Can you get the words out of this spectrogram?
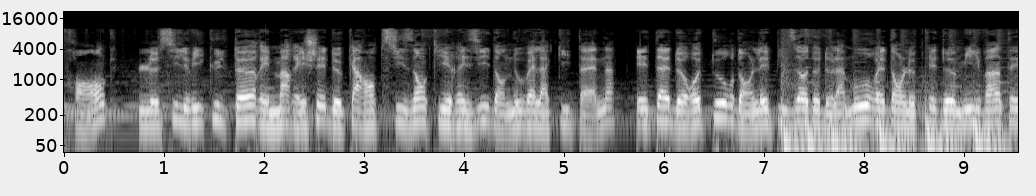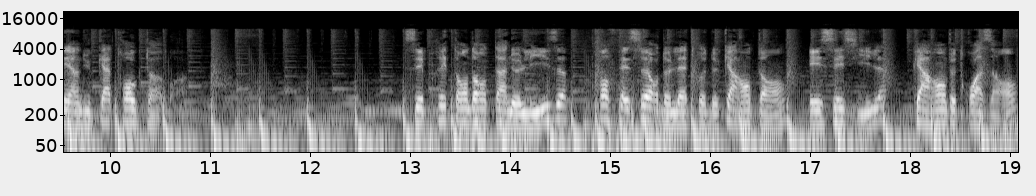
Franck, le sylviculteur et maraîcher de 46 ans qui réside en Nouvelle-Aquitaine, était de retour dans l'épisode de l'amour et dans le pré 2021 du 4 octobre. Ses prétendantes Annelise, professeure de lettres de 40 ans, et Cécile, 43 ans,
